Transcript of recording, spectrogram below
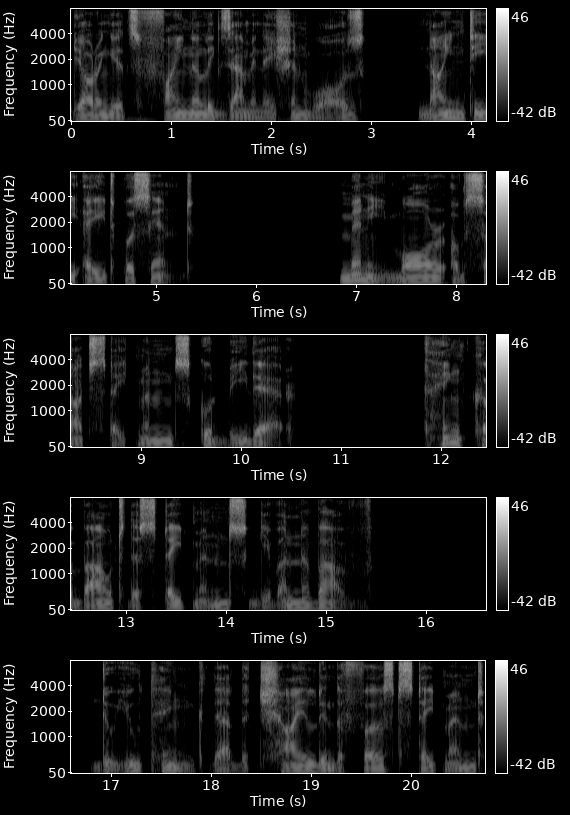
during its final examination was 98%. Many more of such statements could be there. Think about the statements given above. Do you think that the child in the first statement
